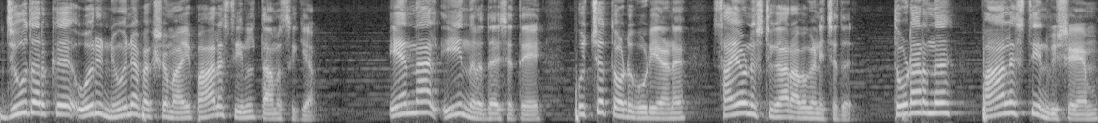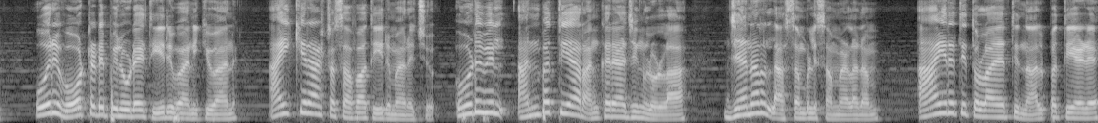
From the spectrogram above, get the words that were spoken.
ജൂതർക്ക് ഒരു ന്യൂനപക്ഷമായി പാലസ്തീനിൽ താമസിക്കാം. എന്നാൽ ഈ നിർദ്ദേശത്തെ പുച്ഛത്തോടുകൂടിയാണ് സയോണിസ്റ്റുകാർ അവഗണിച്ചത്. തുടർന്ന് പാലസ്തീൻ വിഷയം ഒരു വോട്ടെടുപ്പിലൂടെ തീരുമാനിക്കുവാൻ ഐക്യരാഷ്ട്രസഭ തീരുമാനിച്ചു. ഒടുവിൽ അൻപത്തിയാറ് അംഗരാജ്യങ്ങളുള്ള ജനറൽ അസംബ്ലി സമ്മേളനം ആയിരത്തി തൊള്ളായിരത്തി നാൽപ്പത്തിയേഴ്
